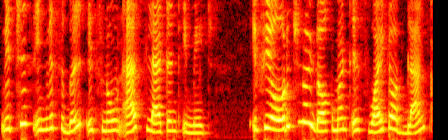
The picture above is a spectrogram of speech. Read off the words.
which is invisible is known as latent image. If your original document is white or blank,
